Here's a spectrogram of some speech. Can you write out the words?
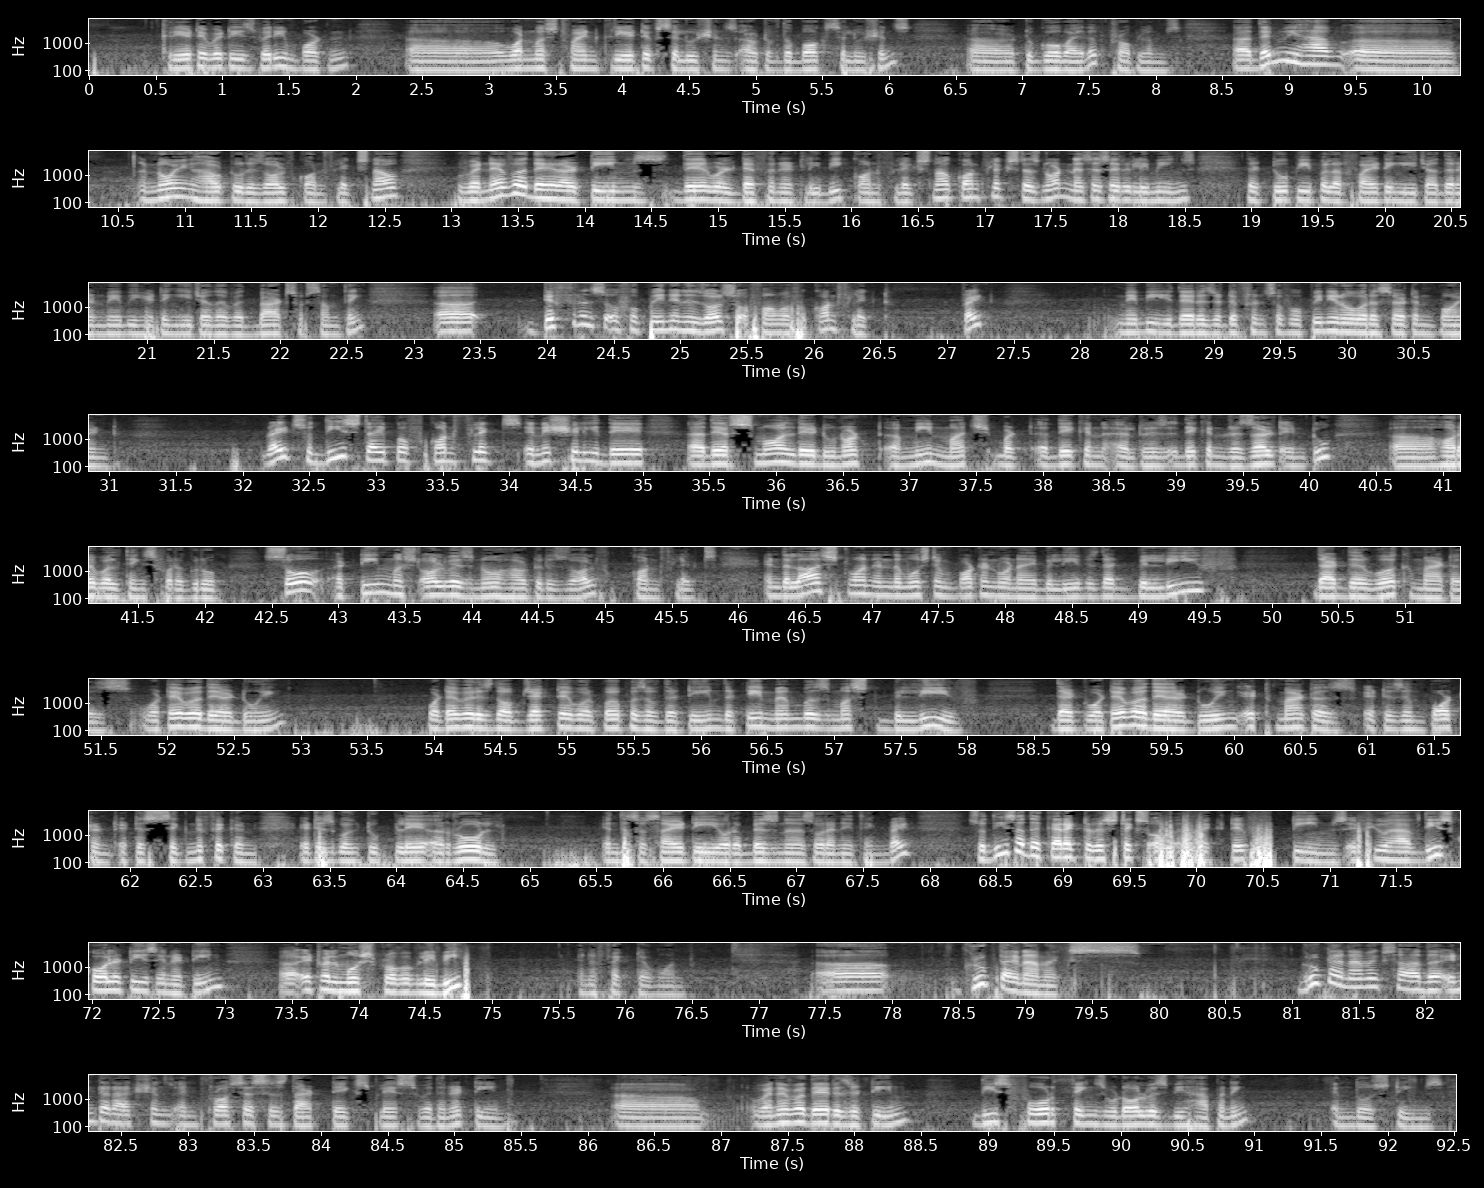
Creativity is very important. One must find creative solutions out of the box solutions to go by the problems uh, then we have uh, knowing how to resolve conflicts. Now, whenever there are teams, there will definitely be conflicts. Now, conflicts does not necessarily means that two people are fighting each other and maybe hitting each other with bats or something. Uh, difference of opinion is also a form of a conflict, right? maybe there is a difference of opinion over a certain point right? So these type of conflicts initially they uh, they are small they do not uh, mean much but uh, they can uh, they can result into uh, horrible things for a group. So a team must always know how to resolve conflicts. And the last one and the most important one i believe is that belief that their work matters. Whatever they are doing whatever is the objective or purpose of the team the team members must believe that whatever they are doing it matters it is important it is significant it is going to play a role in the society or a business or anything right? So these are the characteristics of effective teams. If you have these qualities in a team uh, it will most probably be an effective one. Uh, group dynamics. Group dynamics are the interactions and processes that takes place within a team. Uh, whenever there is a team these four things would always be happening in those teams.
